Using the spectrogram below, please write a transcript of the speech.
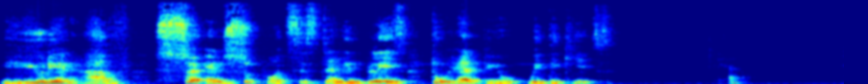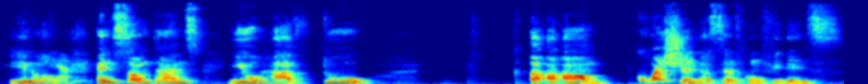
you didn't have certain support system in place to help you with the kids. Yeah. You know? Yeah. And sometimes you have to uh, uh, um question your self-confidence.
